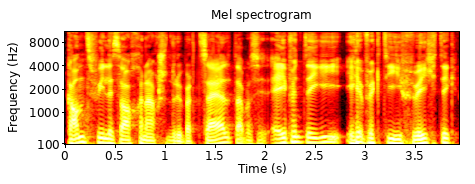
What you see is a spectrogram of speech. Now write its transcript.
ganz viele Sachen auch schon darüber erzählt, aber es ist effektiv wichtig,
